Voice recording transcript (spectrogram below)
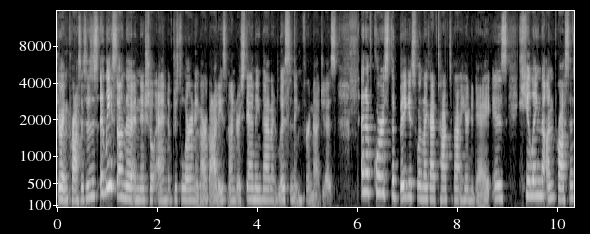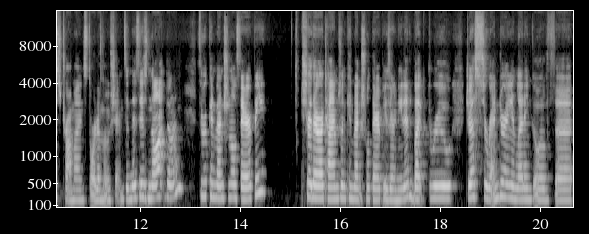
during processes at least on the initial end of just learning our bodies and understanding them and listening for nudges. And of course the biggest one like i've talked about here today is healing the unprocessed trauma and stored emotions. And this is not done through conventional therapy Sure, there are times when conventional therapies are needed, but through just surrendering and letting go of the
